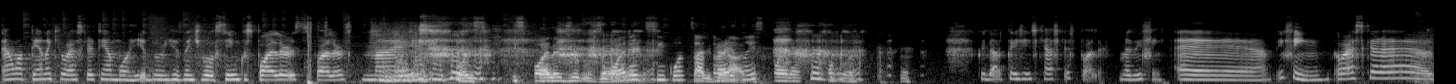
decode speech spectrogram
é uma pena que o Wesker tenha morrido em Resident Evil 5, spoilers, spoilers, mas... spoiler de Spoiler de 5 anos tá atrás liberado. não é spoiler, por favor. Cuidado, tem gente que acha que é spoiler. Mas enfim. É... Enfim, o Wesker é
